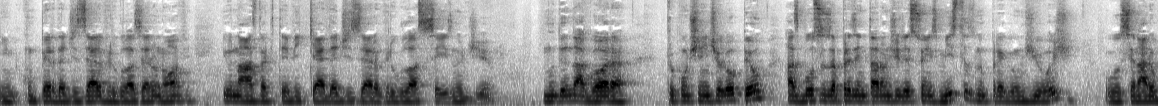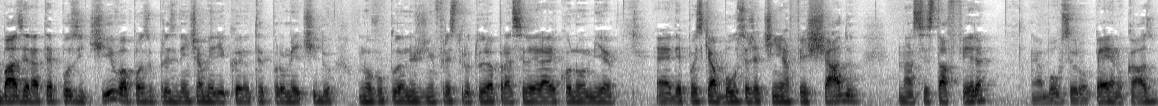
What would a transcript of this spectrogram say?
em, com perda de 0,09% e o Nasdaq teve queda de 0,6% no dia. Mudando agora para o continente europeu, as bolsas apresentaram direções mistas no pregão de hoje. O cenário base era até positivo após o presidente americano ter prometido um novo plano de infraestrutura para acelerar a economia é, depois que a bolsa já tinha fechado na sexta-feira, né, a bolsa europeia no caso.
